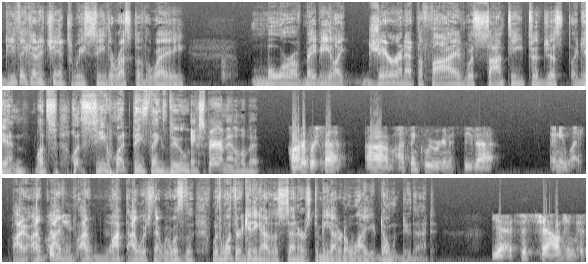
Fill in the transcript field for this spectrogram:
Do you think any chance we see the rest of the way more of maybe like Jaren at the five with Santi to just again let's let's see what these things do. Experiment a little bit. Hundred percent. Um, I think we were going to see that anyway. I I, I I want I wish that was the with what they're getting out of the centers. To me, I don't know why you don't do that. Yeah, it's just challenging because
